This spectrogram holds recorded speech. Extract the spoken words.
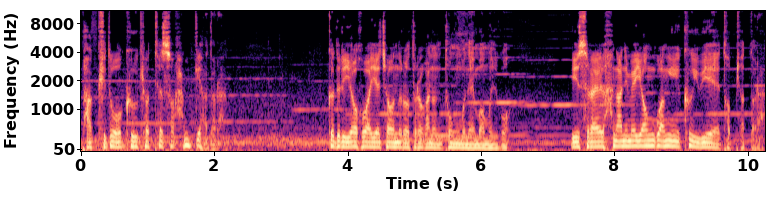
바퀴도 그 곁에서 함께 하더라. 그들이 여호와의 전으로 들어가는 동문에 머물고 이스라엘 하나님의 영광이 그 위에 덮였더라.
